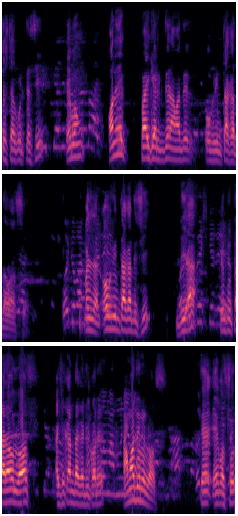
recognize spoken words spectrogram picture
চেষ্টা করতেছি এবং অনেক পাইকারিদের আমাদের অগ্রিম টাকা দেওয়া আছে। বুঝলেন? অগ্রিম টাকা দিছি দিয়া, কিন্তু তারাও লস এসে কান্দাকাটি করে, আমাদেরও লস এবছর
